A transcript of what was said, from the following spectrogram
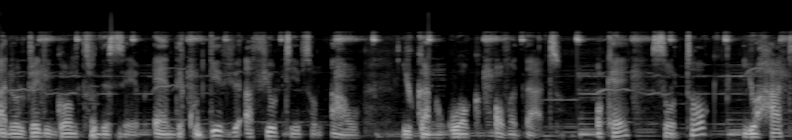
had already gone through the same and they could give you a few tips on how you can walk over that. Okay? So talk your heart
